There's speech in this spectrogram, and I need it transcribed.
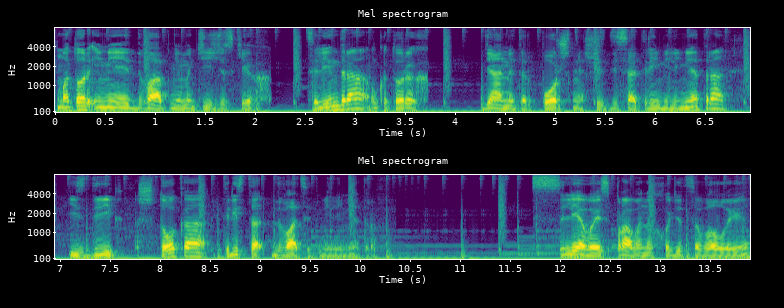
Мотор имеет два пневматических цилиндра, у которых диаметр поршня 63 мм и сдвиг штока 320 мм. Слева и справа находятся валы,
